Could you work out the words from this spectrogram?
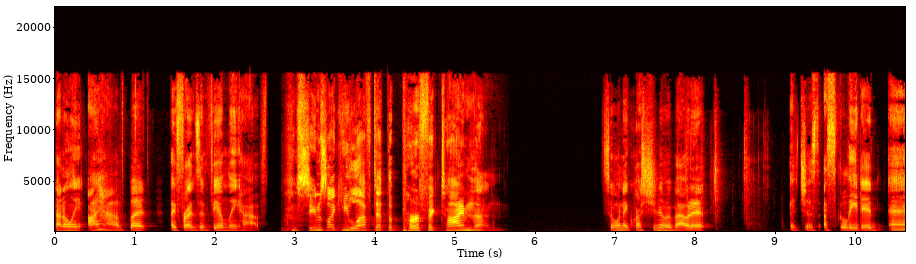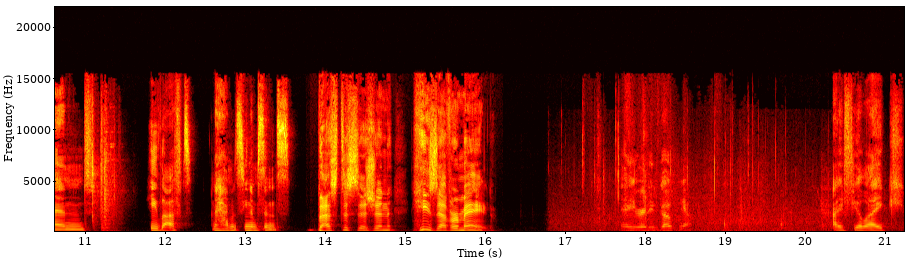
not only I have, but my friends and family have. Seems like he left at the perfect time then. So when I questioned him about it, it just escalated and he left, and I haven't seen him since. Best decision he's ever made. Hey, you ready to go? Yeah. I feel like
